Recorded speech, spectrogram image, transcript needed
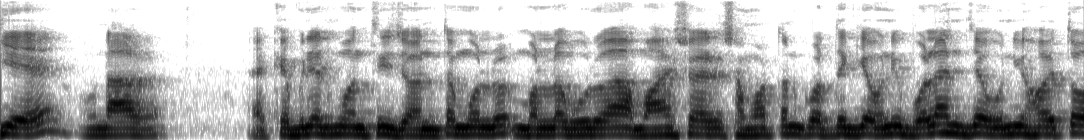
গিয়ে ওনার ক্যাবিনেট মন্ত্রী জয়ন্ত মল্ল বড়ুয়া মহাশয়ের সমর্থন করতে গিয়ে উনি বলেন যে উনি হয়তো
